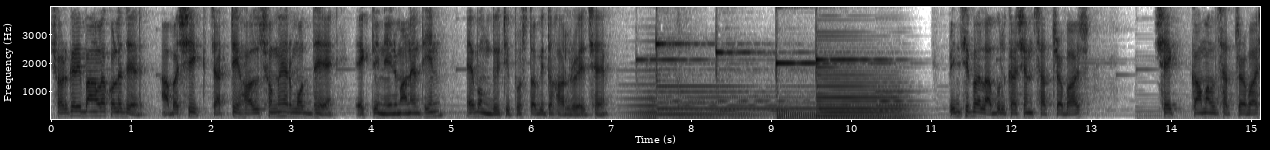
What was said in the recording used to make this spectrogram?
সরকারি বাংলা কলেজের আবাসিক চারটি হলসমূহের মধ্যে একটি নির্মাণাধীন এবং দুইটি প্রস্তাবিত হল রয়েছে। প্রিন্সিপাল আবুল কাশেম ছাত্রাবাস, শেখ কামাল ছাত্রাবাস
